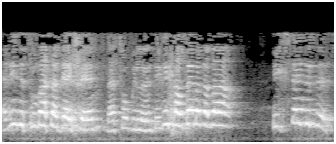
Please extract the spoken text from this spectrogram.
and in the תרומת הדשן, that's what we learned, האריך הרבה בדבר, he extended this.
